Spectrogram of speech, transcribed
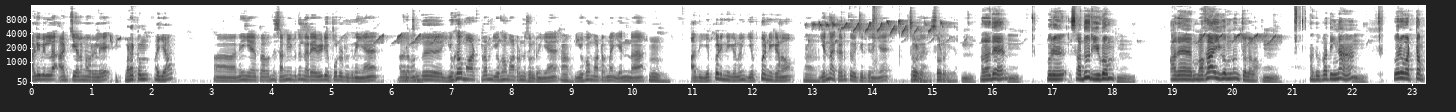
அழிவில்லா ஆட்சியாளன் அவர்களே. வணக்கம் ஐயா. நீங்கள் இப்போ வந்து சமீபத்தில் நிறைய வீடியோ போட்டுட்டு இருக்கிறீங்க. அதில் வந்து யுக மாற்றம் யுக மாற்றம்னு சொல்கிறீங்க. யுக மாற்றம்னா என்ன அது எப்படி நிகழும் எப்போ நிகழும் என்ன கருத்து வச்சிருக்கிறீங்க? சொல்கிறேன் ம். அதாவது ஒரு சதுர் யுகம் அதை மகா யுகம்னு சொல்லலாம். அது பார்த்தீங்கன்னா. ஒரு வட்டம்.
